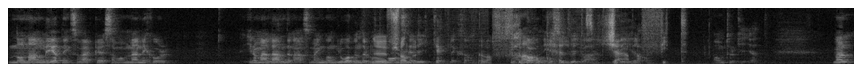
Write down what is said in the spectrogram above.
Någon anledning så verkar det som om människor i de här länderna som en gång låg under det Ottomanska riket liksom, Men vad Inte bara ha fan positiva Jävla om- fitt. om Turkiet. Men,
